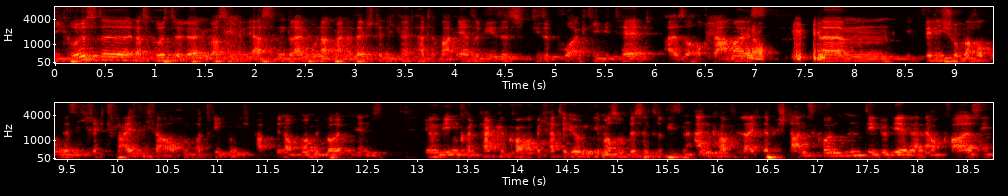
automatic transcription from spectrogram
die größte, das größte Learning, was ich in den ersten drei Monaten meiner Selbstständigkeit hatte, war eher so dieses, diese Proaktivität. Also auch damals genau. ähm, will ich schon behaupten, dass ich recht fleißig war, auch im Vertrieb und ich hab, bin auch immer mit Leuten ins, irgendwie in Kontakt gekommen. Aber ich hatte irgendwie immer so ein bisschen so diesen Anker vielleicht der Bestandskunden, den du dir dann auch quasi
